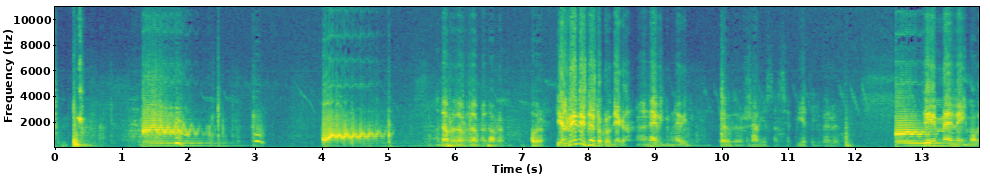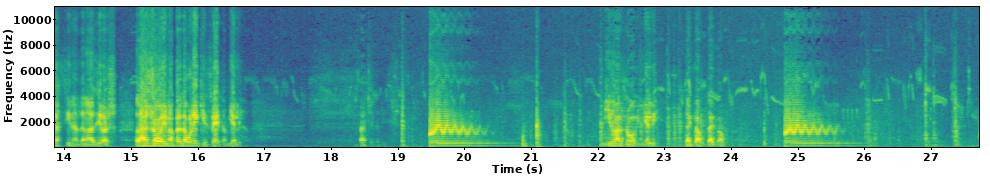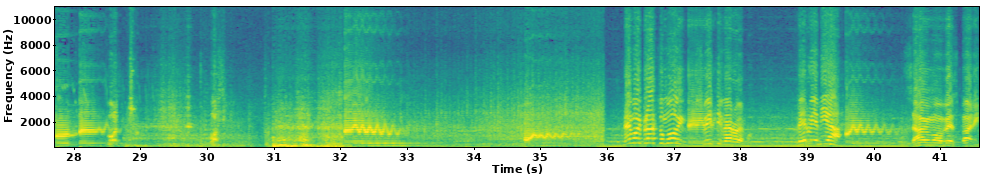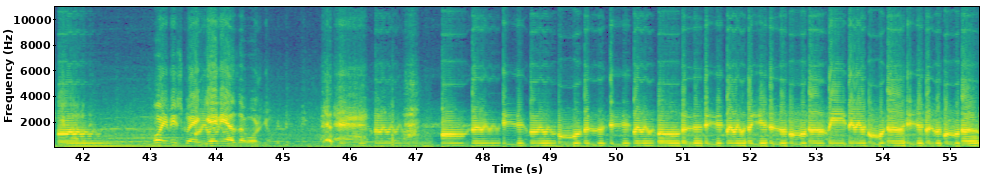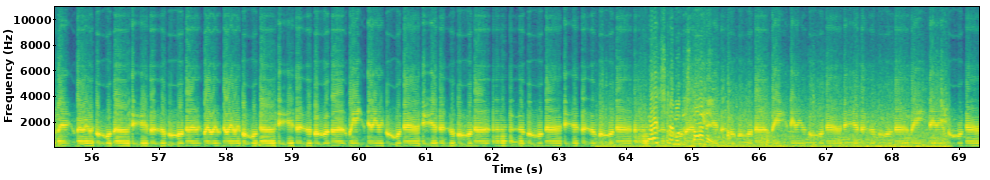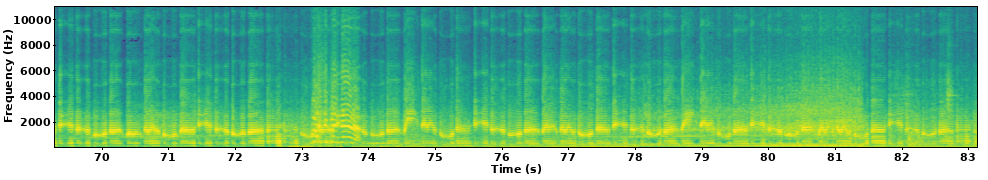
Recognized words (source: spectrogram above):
Dobro, dobro, dobro, dobro. Dobro. Jel vidiš nešto kroz njega? Ne vidim, ne vidim. E, Šalio sam se, prijatelju, verujem. Ti mene i moga sina da nazivaš lažovima pred ovolikim svetom, jeli? Sad će da vidiš. Mi lažovi, jeli? Daj glavu, daj glavu. Vozi. Vozi. Nemoj, braco, molim! Svi ti verujemo. Verujem i ja. Samo bez panike, narode. Moj Miško je genija za vožnju. Nećete mu da stane.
